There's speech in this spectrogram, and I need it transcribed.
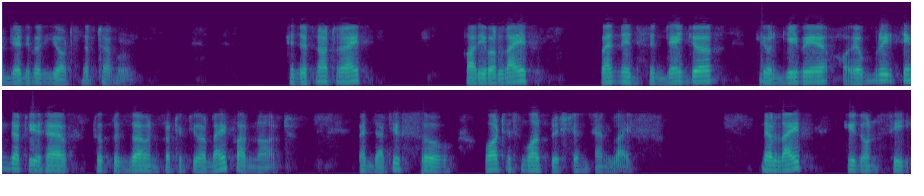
to deliver you out of the trouble. Is it not right? For your life, when it's in danger, you will give everything that you have to preserve and protect your life or not. When that is so, what is more precious than life? The life you don't see.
